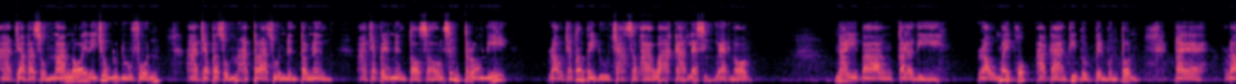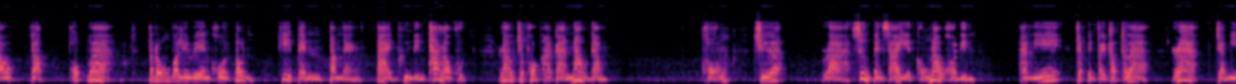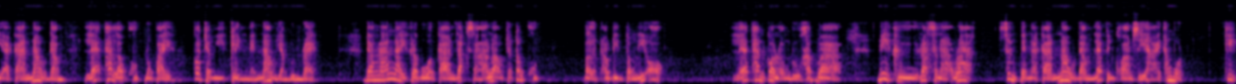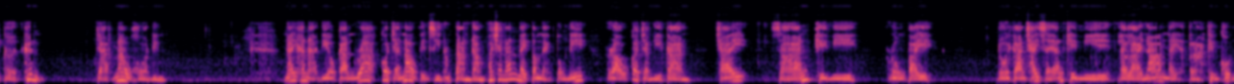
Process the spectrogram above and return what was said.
อาจจะผสมน้ำน้อยในช่วงฤดูฝน อาจจะผสมอัตราส่วนหนึ่งต่อหนึ่ง อาจจะเป็นหนึ่งต่อสองซึ่งตรงนี้เราจะต้องไปดูจากสภาวะอากาศและสิ่งแวดล้อม ในบางกรณี เราไม่พบอาการที่เป็นบนต้น แต่เรากลับพบว่าตรงบริเวณโคนต้นที่เป็นตำแหน่งใต้พื้นดินถ้าเราขุด เราจะพบอาการเน่าดำของเชื้อราซึ่งเป็นสาเหตุของเน่าคอดิน อันนี้ จะเป็นไฟท็อปทลารากจะมีอาการเน่าดำและถ้าเราขุดลงไปก็จะมีกลิ่นเหม็นเน่าอย่างรุนแรง ดังนั้นในกระบวนการรักษาเราจะต้องขุดเปิดเอาดินตรงนี้ออก และท่านก็ลองดูครับว่า นี่คือลักษณะรากซึ่งเป็นอาการเน่าดำและเป็นความเสียหายทั้งหมดที่เกิดขึ้นจากเน่าคอดิน ในขณะเดียวกันรากก็จะเน่าเป็นสีน้ำตาลดำเพราะฉะนั้นในตำแหน่งตรงนี้ เราก็จะมีการใช้สารเคมีลงไป โดยการใช้สารเคมีละลายน้ำในอัตราเข้มข้น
